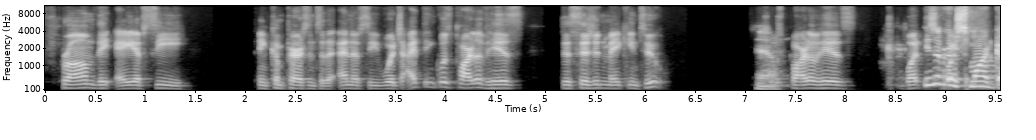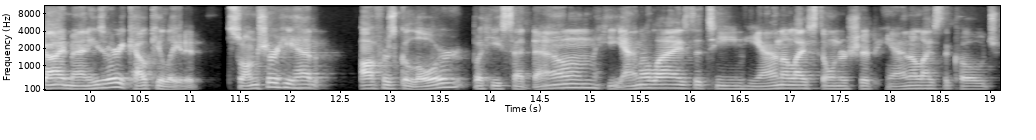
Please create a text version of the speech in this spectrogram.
from the AFC in comparison to the NFC, which I think was part of his decision making too. Yeah. It was part of his what he's a very what, smart guy, man. He's very calculated. So I'm sure he had offers galore, but he sat down, he analyzed the team, he analyzed ownership, he analyzed the coach,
